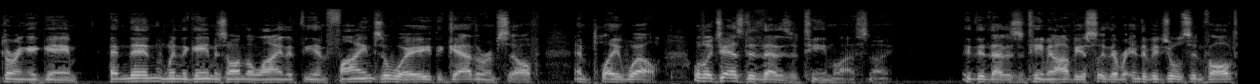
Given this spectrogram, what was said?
during a game. And then when the game is on the line at the end, finds a way to gather himself and play well. Well, the Jazz did that as a team last night. They did that as a team, and obviously there were individuals involved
